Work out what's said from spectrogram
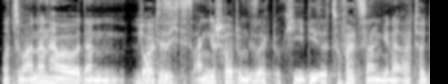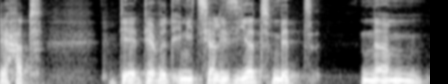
und zum anderen haben aber dann Leute sich das angeschaut und gesagt, okay, dieser Zufallszahlengenerator, der hat, der, der wird initialisiert mit einem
